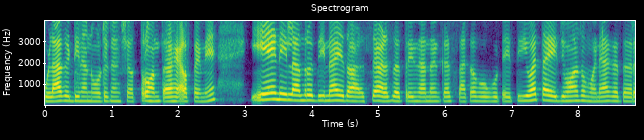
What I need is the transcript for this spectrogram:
ಉಳ್ಳಾಗಡ್ಡಿನ ನೋಡ್ರಿ ನನ್ನ ಶತ್ರು ಅಂತ ಹೇಳ್ತೇನೆ. ಏನಿಲ್ಲ ಅಂದ್ರೆ ದಿನ ಇದು ಅಳಸೆ ಅಳ್ಸತ್ರಿ. ನನಗೆ ಸಾಕಾಗಿ ಹೋಗ್ಬಿಟ್ಟೈತಿ. ಇವತ್ತು ಯಜಮಾನ್ರು ಮನ್ಯಾಗ ಅದಾರ,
